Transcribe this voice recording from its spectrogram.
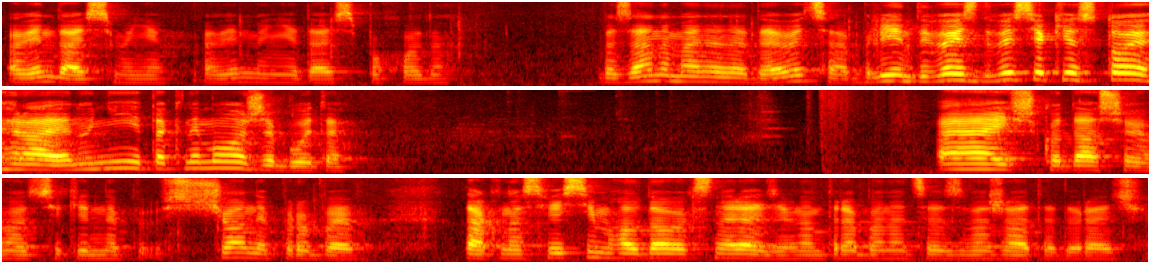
А він дасть мені. А він мені дасть, походу. Безе на мене не дивиться. Блін, дивись, дивись, як я стой грає. Ну ні, так не може бути. Ей, шкода, що його тільки не що не пробив. Так, у нас 8 голдових снарядів, нам треба на це зважати, до речі.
